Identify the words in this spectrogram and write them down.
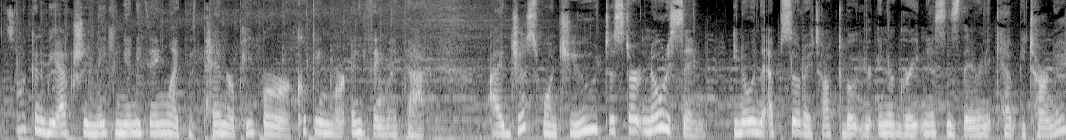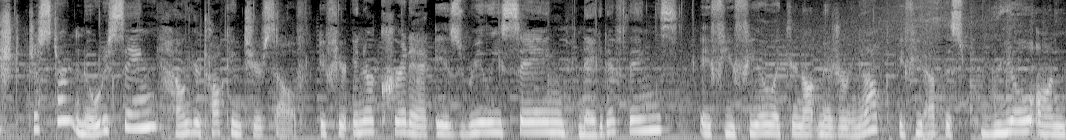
It's not gonna be actually making anything like with pen or paper or cooking or anything like that. I just want you to start noticing you know, in the episode I talked about your inner greatness is there and it can't be tarnished. Just start noticing how you're talking to yourself. If your inner critic is really saying negative things, if you feel like you're not measuring up, if you have this reel on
